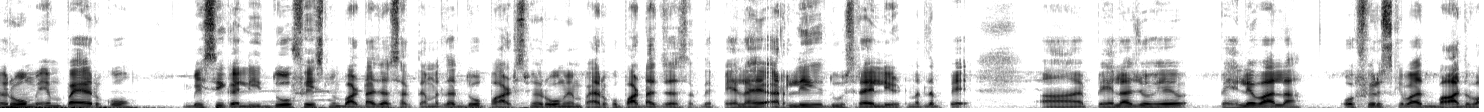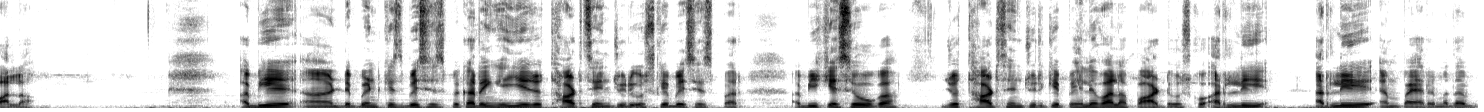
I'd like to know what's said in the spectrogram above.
रोम एम्पायर को बेसिकली दो फेस में बांटा जा सकता है मतलब दो पार्ट्स में रोम एम्पायर को बांटा जा सकता है। पहला है अर्ली दूसरा है लेट मतलब पे, आ, पहला जो है पहले वाला और फिर उसके बाद बाद वाला। अब ये डिपेंड किस बेसिस पे करेंगे? ये जो थर्ड सेंचुरी उसके बेसिस पर। अभी कैसे होगा? जो थर्ड सेंचुरी के पहले वाला पार्ट है उसको अर्ली अर्ली एम्पायर मतलब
